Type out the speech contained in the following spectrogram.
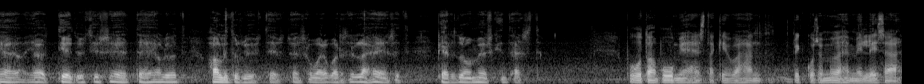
ja, ja tietysti se, että he olivat hallitusyhteistyössä varsin läheiset, kertoo myöskin tästä. Puhutaan puumiehestäkin vähän pikkusen myöhemmin lisää.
